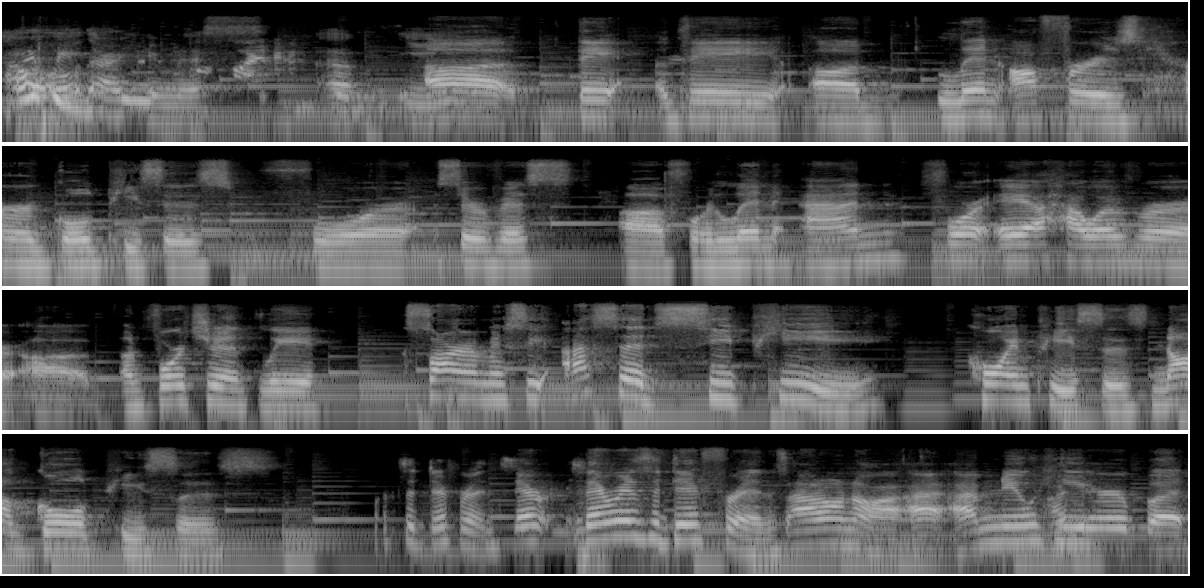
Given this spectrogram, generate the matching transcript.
How old are you, Miss um, E? Uh, they, they, um, Lynn offers her gold pieces for service. Uh, for Lynn and for Aya. However, uh, unfortunately, sorry, Missy, I said CP coin pieces, not gold pieces. What's the difference? There, there is a difference. I don't know. I, I'm new here, but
